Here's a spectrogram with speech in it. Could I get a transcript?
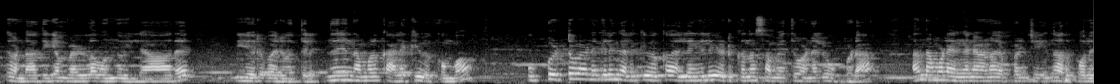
ഇതുകൊണ്ട് അധികം വെള്ളമൊന്നും ഇല്ലാതെ ഈ ഒരു പരുവത്തിൽ. ഇത് നമ്മൾ കലക്കി വെക്കുമ്പോൾ ഉപ്പിട്ട് വേണമെങ്കിലും കലക്കി വെക്കുക അല്ലെങ്കിൽ എടുക്കുന്ന സമയത്ത് വേണമെങ്കിലും ഉപ്പിടാം. അത് നമ്മൾ എങ്ങനെയാണോ എപ്പോഴും ചെയ്യുന്നത് അതുപോലെ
